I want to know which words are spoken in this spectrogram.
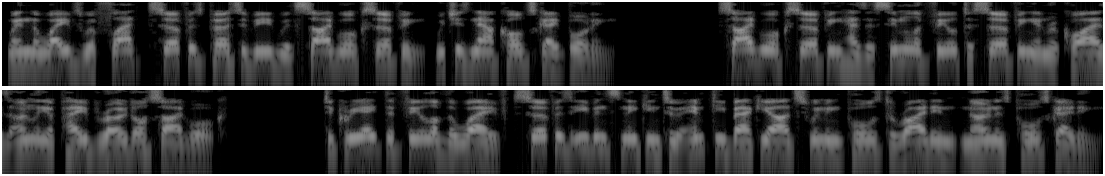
When the waves were flat, surfers persevered with sidewalk surfing, which is now called skateboarding. Sidewalk surfing has a similar feel to surfing and requires only a paved road or sidewalk. To create the feel of the wave, surfers even sneak into empty backyard swimming pools to ride in, known as pool skating.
